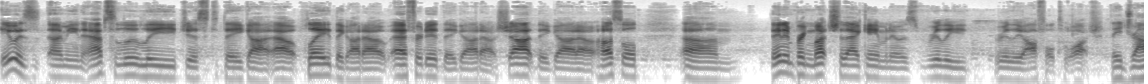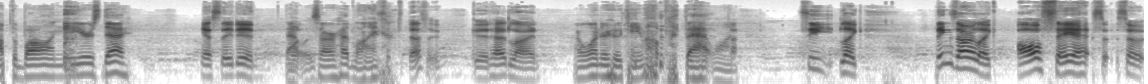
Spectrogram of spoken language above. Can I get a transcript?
it was. I mean, absolutely. Just they got outplayed, they got out efforted, they got outshot, they got out hustled. Um, they didn't bring much to that game, and it was really, really awful to watch. They dropped the ball on New Year's Day. Yes, they did. That was our headline. That's a good headline. I wonder who came up with that one. See, like, things are like, I'll say, a, so, so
